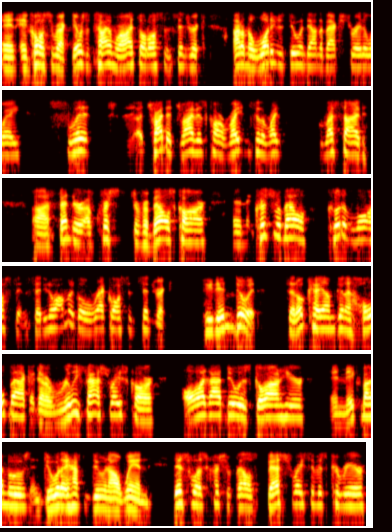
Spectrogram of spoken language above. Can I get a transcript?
and, and caused a wreck. There was a time where I thought Austin Cindric, I don't know what he was doing down the back straightaway, slid, uh, tried to drive his car right into the right left side uh, fender of Christopher Bell's car, and Christopher Bell could have lost it and said, you know, I'm going to go wreck Austin Cindric. He didn't do it. Said, okay, I'm going to hold back. I got a really fast race car. All I got to do is go out here and make my moves and do what I have to do, and I'll win. This was Christopher Bell's best race of his career.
